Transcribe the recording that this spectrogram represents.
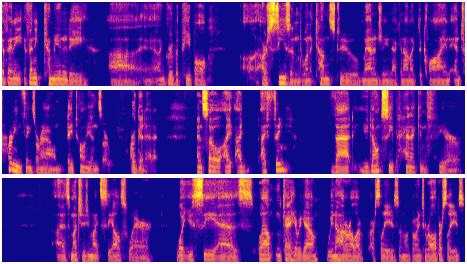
if any, if any community, uh, a group of people uh, are seasoned when it comes to managing economic decline and turning things around, Daytonians are are good at it. And so I I, I think that you don't see panic and fear as much as you might see elsewhere. What you see as well okay here we go. We know how to roll our, our, sleeves and we're going to roll up our sleeves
